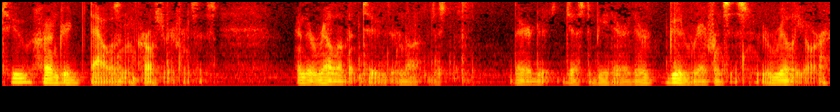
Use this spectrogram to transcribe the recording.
200,000 cross references. And they're relevant too. They're not just there to, just to be there. They're good references. They really are.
